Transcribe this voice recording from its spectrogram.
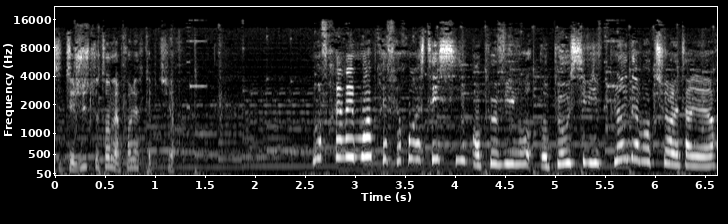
C'était juste le temps de la première capture. Mon frère et moi préférons rester ici. On peut vivre, on peut aussi vivre plein d'aventures à l'intérieur.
